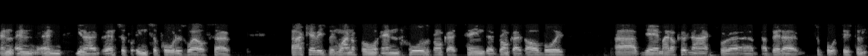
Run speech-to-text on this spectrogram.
and and and you know in support as well. So. Uh, Kevy's been wonderful, and all the Broncos team, the Broncos old boys, uh, yeah, mate, I couldn't ask for a, a better support system.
